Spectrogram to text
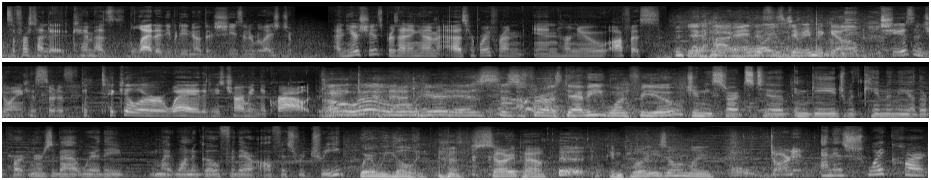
It's the first time that Kim has let anybody know that she's in a relationship. And here she is presenting him as her boyfriend in her new office. Yeah, hi, Hey, this is Jimmy McGill. She is enjoying his sort of particular way that he's charming the crowd. Oh, well, well, here it is. This is for us. Debbie, one for you. Jimmy starts to engage with Kim and the other partners about where they might want to go for their office retreat. Where are we going? Sorry, pal. Employees only. Oh, darn it! And as Schweikart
